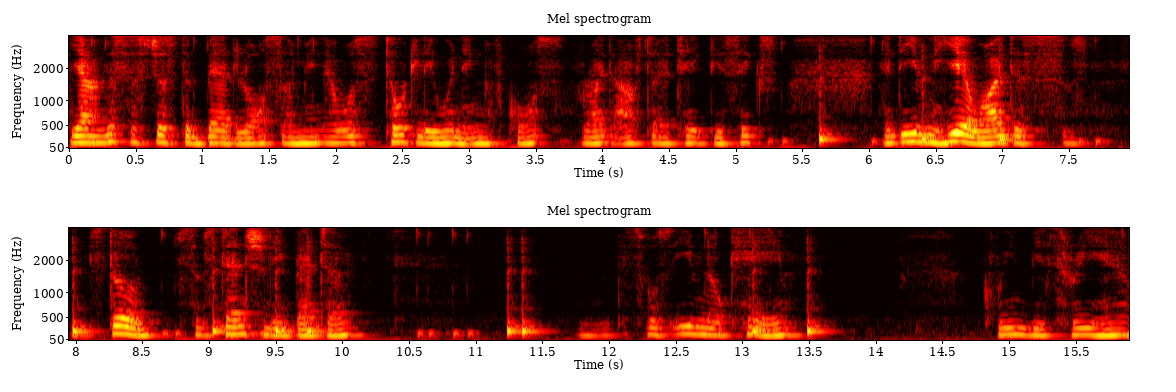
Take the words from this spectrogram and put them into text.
yeah, this is just a bad loss. I mean, I was totally winning, of course, right after I take d6. And even here, white is still substantially better. This was even okay. Queen b3 here,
